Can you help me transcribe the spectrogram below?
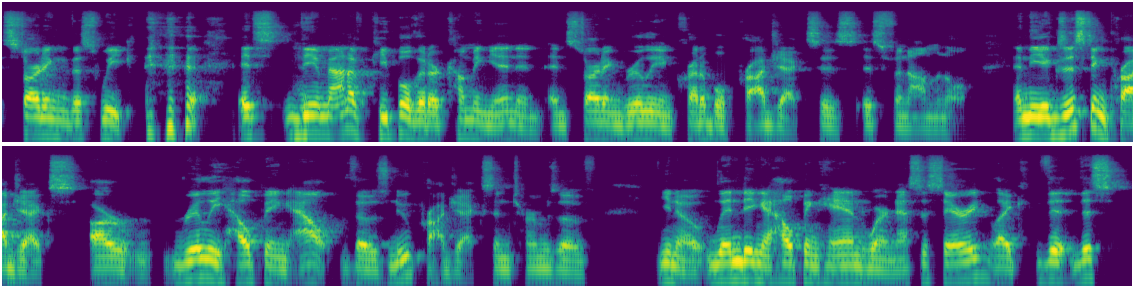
starting this week. it's the amount of people that are coming in and, and starting really incredible projects is is phenomenal. And the existing projects are really helping out those new projects in terms of, you know, lending a helping hand where necessary. Like the, this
